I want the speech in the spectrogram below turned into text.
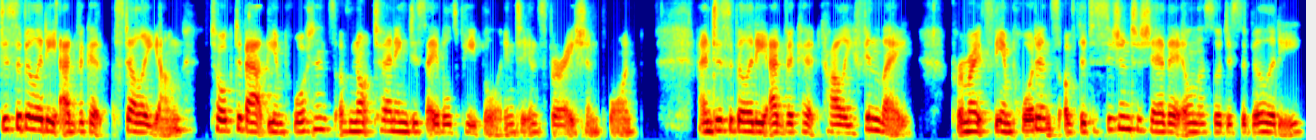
Disability advocate Stella Young talked about the importance of not turning disabled people into inspiration porn. And disability advocate Carly Findlay promotes the importance of the decision to share their illness or disability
